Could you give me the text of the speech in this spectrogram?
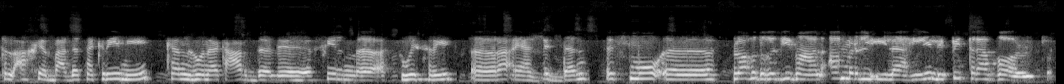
في الأخير بعد تكريمي كان هناك عرض لفيلم السويسري آه، رائع جدا. اسمه L'ordre divin الأمر الإلهي لبيترا فولبي.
